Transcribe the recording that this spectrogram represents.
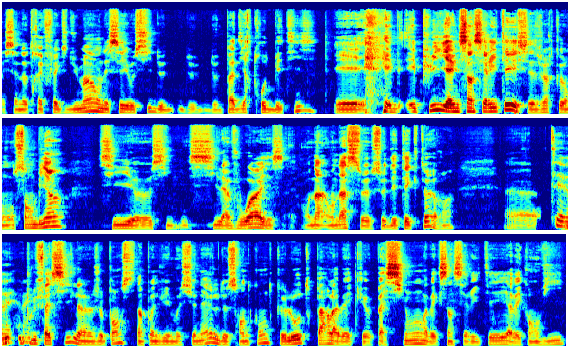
et c'est notre réflexe d'humain, on essaye aussi de, de, de, ne pas dire trop de bêtises. Et, et, puis, il y a une sincérité, c'est-à-dire qu'on sent bien si, euh, si, si, la voix, on a, on a ce, ce détecteur. Hein. Euh, vrai, beaucoup plus facile, je pense, d'un point de vue émotionnel, de se rendre compte que l'autre parle avec euh, passion, avec sincérité, avec envie,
